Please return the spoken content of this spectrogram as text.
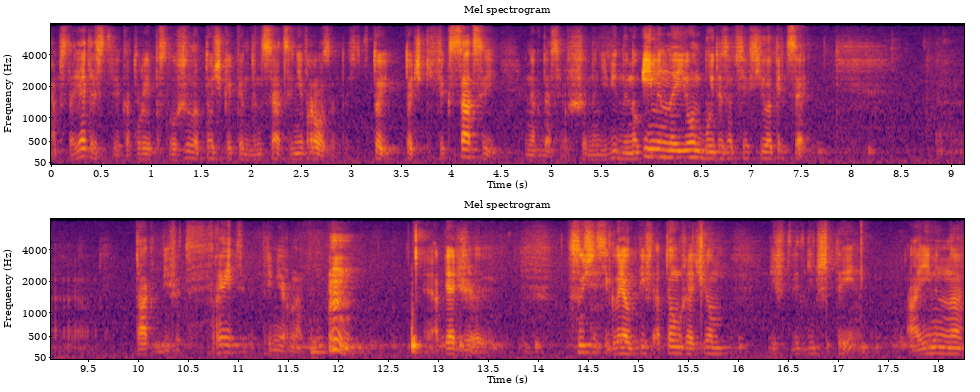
обстоятельстве, которое послужило точкой конденсации невроза, то есть в той точке фиксации, иногда совершенно невидной, но именно и он будет изо всех сил отрицать. Так пишет Фрейд примерно. Опять же, в сущности говоря, он пишет о том же, о чем пишет Витгенштейн. А именно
